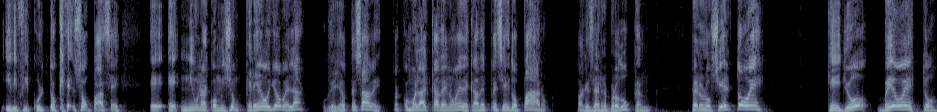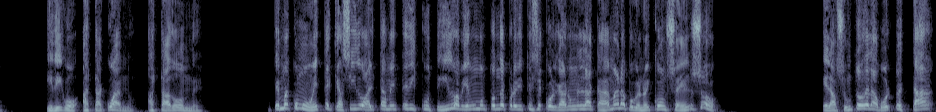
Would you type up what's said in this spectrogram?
y dificulto que eso pase eh, eh, ni una comisión, creo yo, ¿verdad? Porque ya usted sabe, esto es como el arca de Noé, de cada especie hay dos paros para que se reproduzcan. Pero lo cierto es que yo veo esto y digo, ¿hasta cuándo? ¿Hasta dónde? Un tema como este que ha sido altamente discutido, había un montón de proyectos y se colgaron en la Cámara porque no hay consenso. El asunto del aborto está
